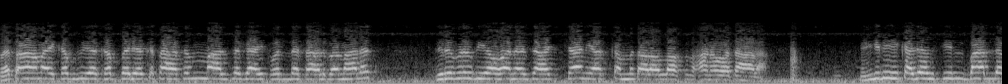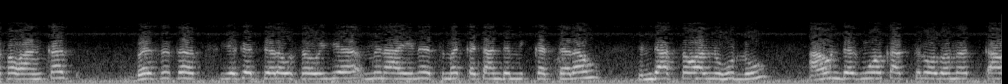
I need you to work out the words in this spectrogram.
በጣም አይከብዱ የከበደ ቅጣትም አዘጋጅቶለታል በማለት ድርብርብ የሆነ ዛቻን ያስቀምጣል አላህ ስብሓነሁ ወተአላ እንግዲህ ቀደም ሲል ባለፈው አንቀጽ በስህተት የገደለው ሰውዬ ምን አይነት መቀጫ እንደሚከተለው እንዳስተዋልን ሁሉ አሁን ደግሞ ቀጥሎ በመጣው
